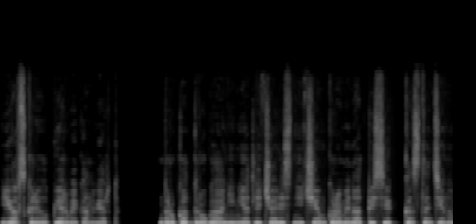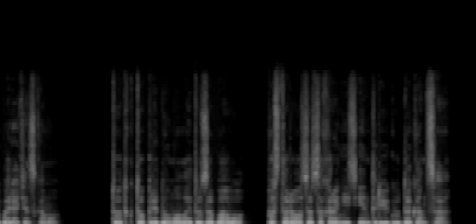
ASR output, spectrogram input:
Я вскрыл первый конверт. Друг от друга они не отличались ничем, кроме надписи к Константину Борятинскому. Тот, кто придумал эту забаву, постарался сохранить интригу до конца.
